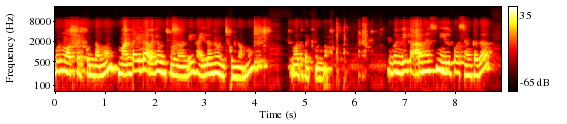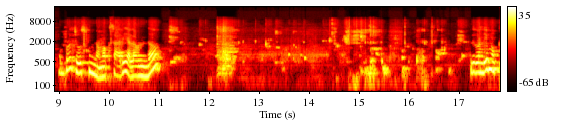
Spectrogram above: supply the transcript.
ఇప్పుడు మూత పెట్టుకుందాము. మంట అయితే అలాగే ఉంచుకుందాం అండి హైలోనే ఉంచుకుందాము. మూత పెట్టుకుందాం. ఇదిగోండి కారం వేసి నీళ్ళు పోసాం కదా. ఇప్పుడు చూసుకుందాం ఒకసారి ఎలా ఉందో. ఇదిగోండి ముక్క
